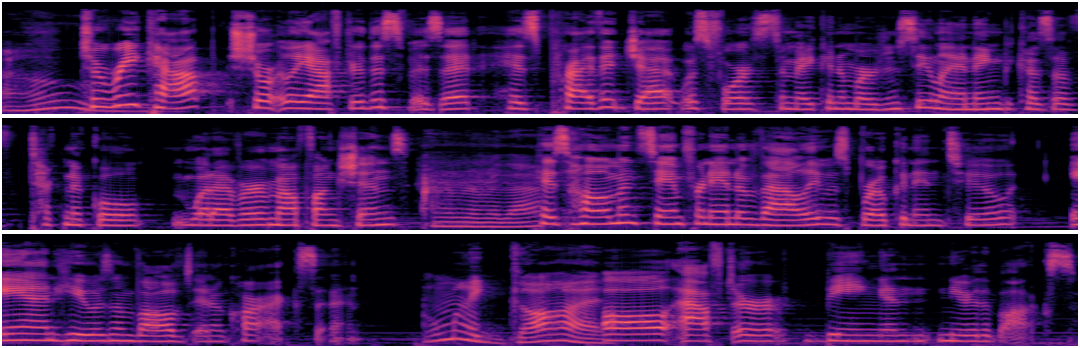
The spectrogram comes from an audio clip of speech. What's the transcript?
Oh. To recap, shortly after this visit, his private jet was forced to make an emergency landing because of technical whatever malfunctions. I remember that. His home in San Fernando Valley was broken into, and he was involved in a car accident. Oh my god. All after being in near the box.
